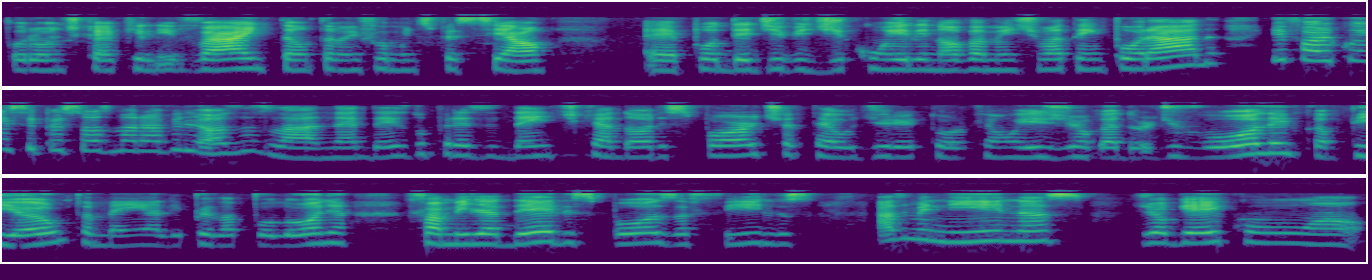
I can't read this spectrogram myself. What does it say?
por onde quer que ele vá, então também foi muito especial é, poder dividir com ele novamente uma temporada. E fora conheci pessoas maravilhosas lá, né? Desde o presidente que adora esporte até o diretor, que é um ex-jogador de vôlei, campeão também ali pela Polônia, família dele, esposa, filhos, as meninas. Joguei com uma,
